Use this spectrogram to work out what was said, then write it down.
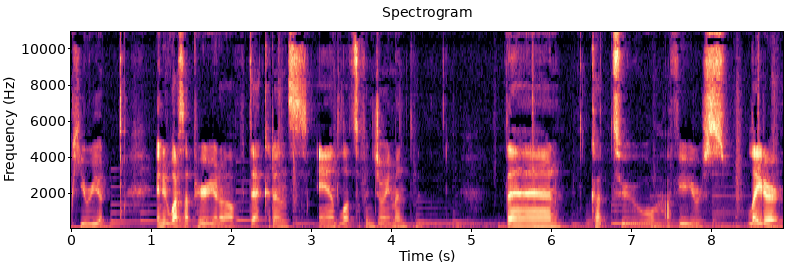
period. And it was a period of decadence and lots of enjoyment. Then, cut to a few years later,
